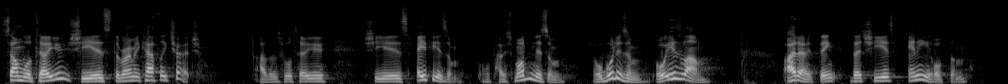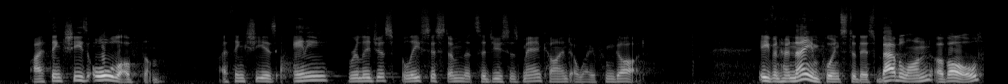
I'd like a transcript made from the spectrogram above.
Some will tell you she is the Roman Catholic Church. Others will tell you she is atheism or postmodernism, or Buddhism or Islam. I don't think that she is any of them. I think she's all of them. I think she is any religious belief system that seduces mankind away from God. Even her name points to this. Babylon of old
